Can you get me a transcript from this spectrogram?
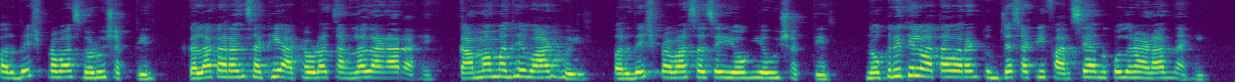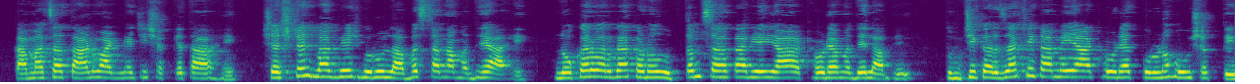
परदेश प्रवास घडू शकतील. कलाकारांसाठी आठवडा चांगला जाणार आहे. कामामध्ये वाढ होईल. परदेश प्रवासाचे योग येऊ शकतील. नोकरीतील वातावरण तुमच्यासाठी फारसे अनुकूल राहणार नाही. कामाचा ताण वाढण्याची शक्यता आहे. षष्टेश भाग्येश गुरु लाभस्थानामध्ये आहे. नोकर वर्गाकडून उत्तम सहकार्य या आठवड्यामध्ये लाभेल. तुमची कर्जाची कामे या आठवड्यात पूर्ण होऊ शकतील.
